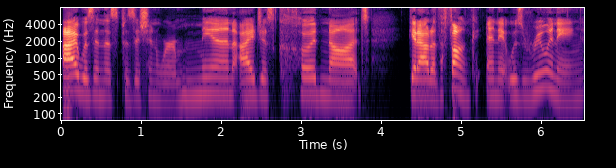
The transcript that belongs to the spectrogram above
I was in this position where, man, I just could not get out of the funk and it was ruining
